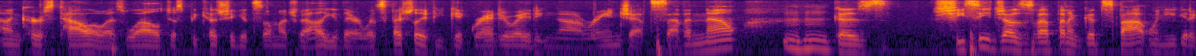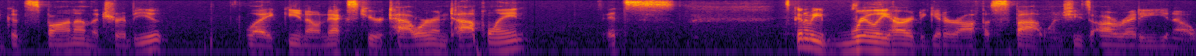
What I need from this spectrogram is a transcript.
on Cursed Hollow as well, just because she gets so much value there, especially if you get graduating uh, range at seven now, because she sieges up in a good spot when you get a good spawn on the tribute, like you know next to your tower in top lane. It's it's gonna be really hard to get her off a spot when she's already you know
